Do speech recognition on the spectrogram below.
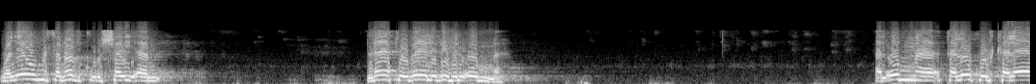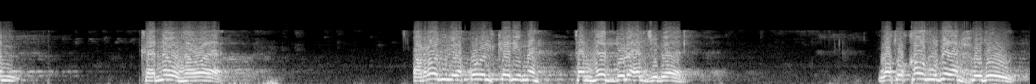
واليوم سنذكر شيئا لا تبالي به الأمة. الأمة تلوك الكلام كأنه هواء. الرجل يقول الكلمة تنهد لها الجبال وتقام بها الحدود.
